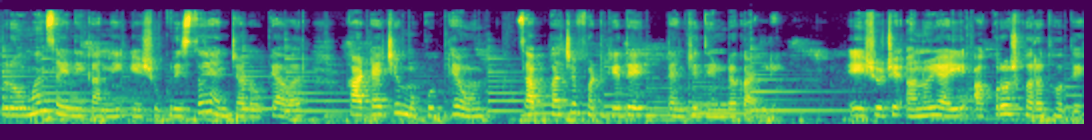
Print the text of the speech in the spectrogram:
रोमन सैनिकांनी येशू ख्रिस्त यांच्या डोक्यावर काट्याचे मुकुट ठेवून चापकाचे फटके देत त्यांची धिंड काढली. येशूचे अनुयायी आक्रोश करत होते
